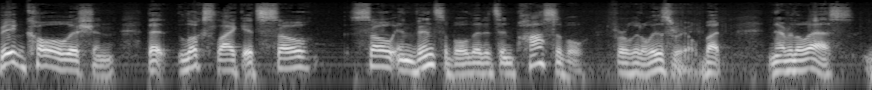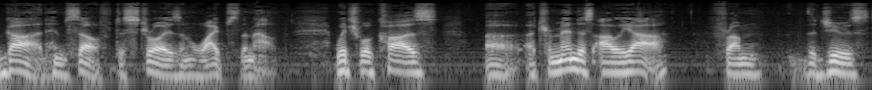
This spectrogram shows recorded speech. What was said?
big coalition that looks like it's so, so invincible that it's impossible for little Israel. But nevertheless, God himself destroys and wipes them out, which will cause uh, a tremendous aliyah from the Jews.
